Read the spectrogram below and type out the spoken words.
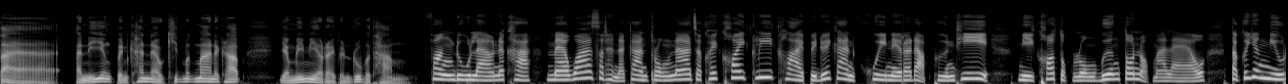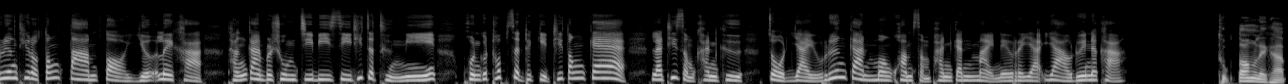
แต่อันนี้ยังเป็นแค่แนวคิดมากๆนะครับ ยังไม่มีอะไรเป็นรูปธรรม ฟังดูแล้วนะคะ แม้ว่าสถานการณ์ตรงหน้าจะค่อยๆคลี่คลายไปด้วยการคุยในระดับพื้นที่ มีข้อตกลงเบื้องต้นออกมาแล้ว แต่ก็ยังมีเรื่องที่เราต้องตามต่อเยอะเลยค่ะ ทั้งการประชุม GBC ที่จะถึงนี้ ผลกระทบเศรษฐกิจที่ต้องแก้ และที่สำคัญคือโจทย์ใหญ่เรื่องการมองความสัมพันธ์กันใหม่ในระยะยาวด้วยนะคะ ถูกต้องเลยครับ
